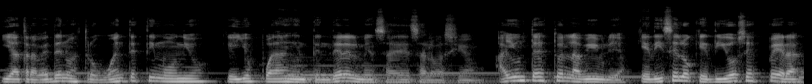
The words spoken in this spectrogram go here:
y a través de nuestro buen testimonio que ellos puedan entender el mensaje de salvación. Hay un texto en la Biblia que dice lo que Dios espera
